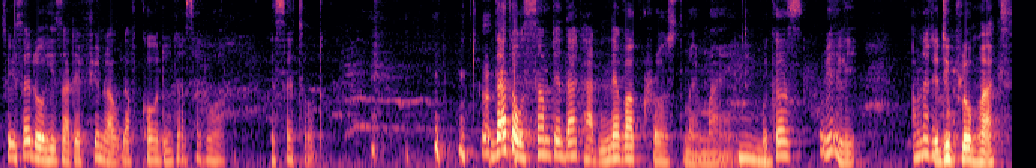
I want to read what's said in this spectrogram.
So he said, Oh, he's at a funeral. I would have called him. I said, Well, it's settled. that was something that had never crossed my mind mm. because really, I'm not a diplomat.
